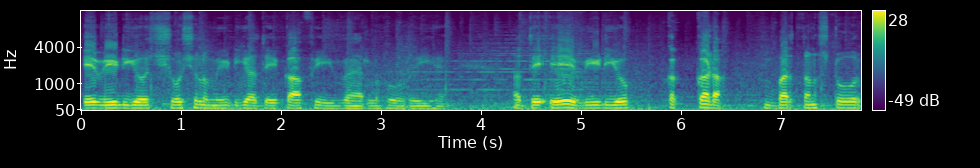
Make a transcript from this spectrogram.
ਇਹ ਵੀਡੀਓ ਸੋਸ਼ਲ ਮੀਡੀਆ ਤੇ ਕਾਫੀ ਵਾਇਰਲ ਹੋ ਰਹੀ ਹੈ ਅਤੇ ਇਹ ਵੀਡੀਓ ਕੱਕੜ ਬਰਤਨ ਸਟੋਰ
